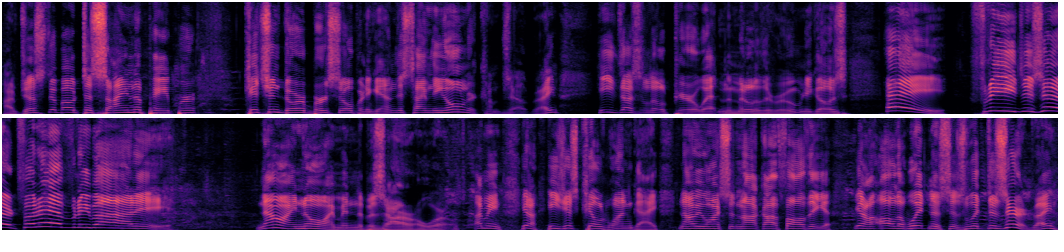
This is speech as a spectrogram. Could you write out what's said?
I'm just about to sign the paper. Kitchen door bursts open again. This time the owner comes out, right? he does a little pirouette in the middle of the room and he goes, Hey, free dessert for everybody. Now I know I'm in the bizarro world. I mean, you know, he just killed one guy. Now he wants to knock off all the, uh, you know, all the witnesses with dessert, right?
